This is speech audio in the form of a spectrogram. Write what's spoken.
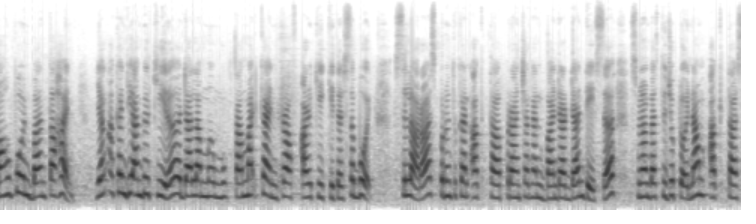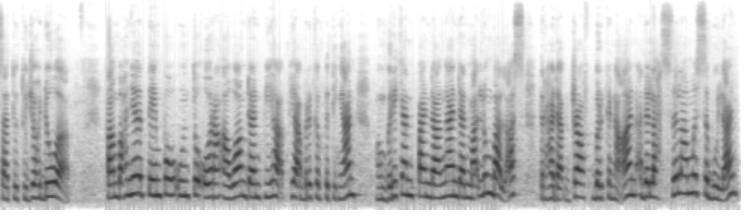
maupun bantahan yang akan diambil kira dalam memuktamadkan draft RKK tersebut selaras peruntukan Akta Perancangan Bandar dan Desa 1976 Akta 172. Tambahnya, tempoh untuk orang awam dan pihak-pihak berkepentingan memberikan pandangan dan maklum balas terhadap draft berkenaan adalah selama sebulan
